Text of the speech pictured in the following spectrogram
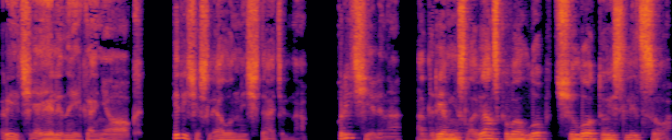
причелина и конек», — перечислял он мечтательно. Причелина. От древнеславянского лоб, чело, то есть лицо.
